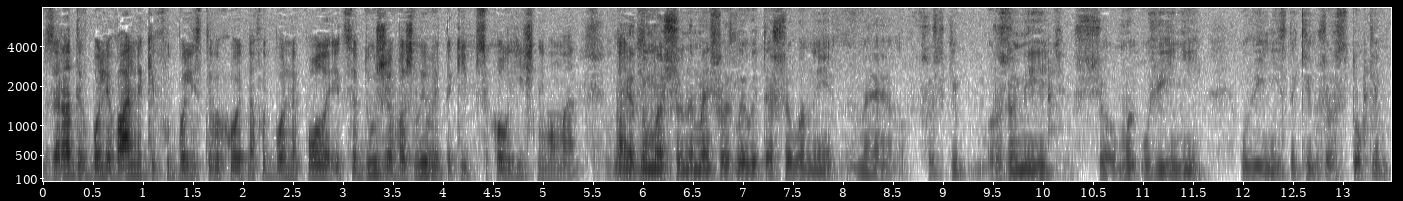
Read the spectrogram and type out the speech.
Заради вболівальників футболісти виходять на футбольне поле, і це дуже важливий такий психологічний момент. Я думаю, що не менш важливо те, що вони е, все ж таки розуміють, що ми у війні, у війні з таким жорстоким,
